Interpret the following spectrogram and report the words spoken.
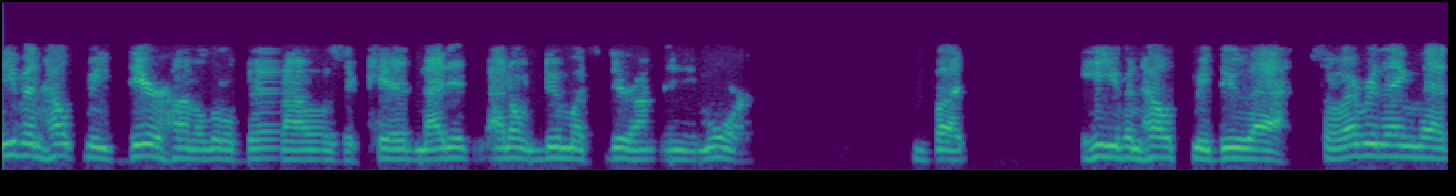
even helped me deer hunt a little bit when I was a kid, and I didn't. I don't do much deer hunting anymore, but he even helped me do that. So everything that,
